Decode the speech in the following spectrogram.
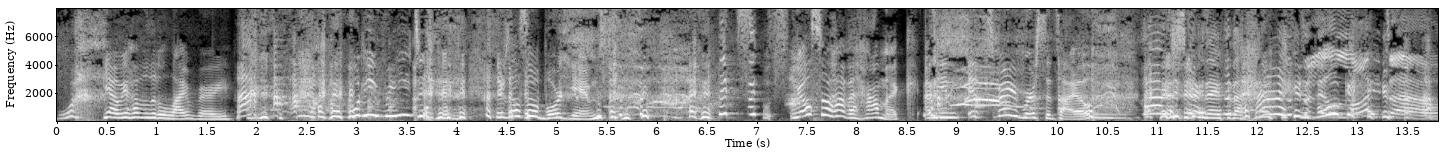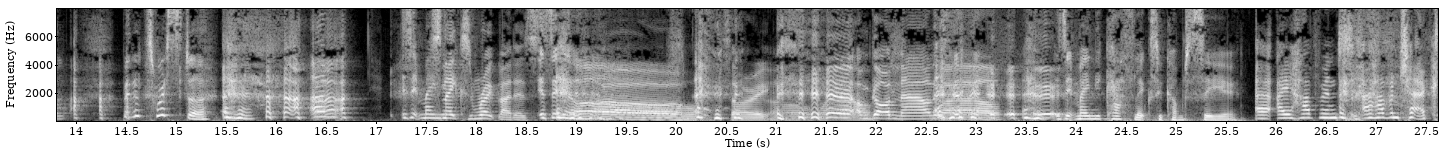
What? Yeah, we have a little library. what are you reading? There's also board games. is... We also have a hammock. I mean, it's very versatile. I just go there for the hammock and a little lie down. Bit of twister. Um, Is it mainly- snakes and rope ladders? Is it? Oh, Oh, sorry. wow. I'm gone now. wow. Is it mainly Catholics who come to see you? Uh, I haven't. I haven't checked.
